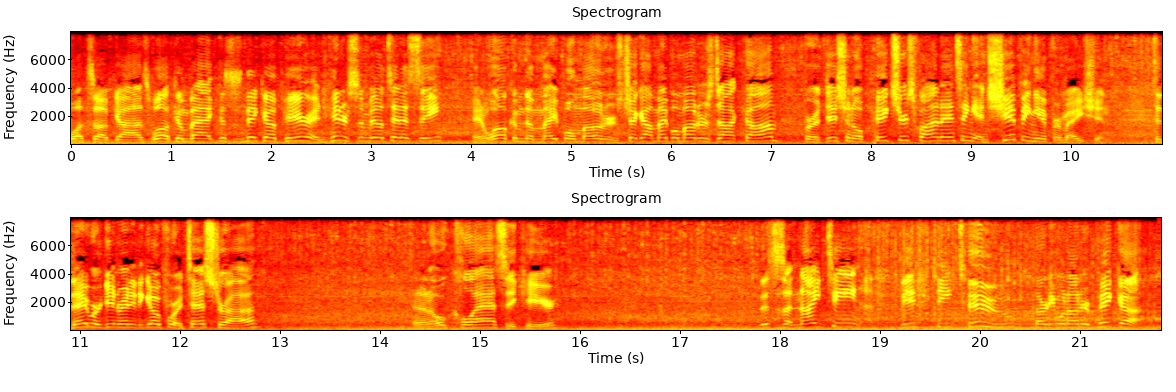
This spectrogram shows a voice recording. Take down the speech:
What's up guys? Welcome back. This is Nick up here in Hendersonville, Tennessee, and welcome to Maple Motors. Check out maplemotors.com for additional pictures, financing, and shipping information. Today we're getting ready to go for a test drive and an old classic here. This is a 1952 3100 pickup.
